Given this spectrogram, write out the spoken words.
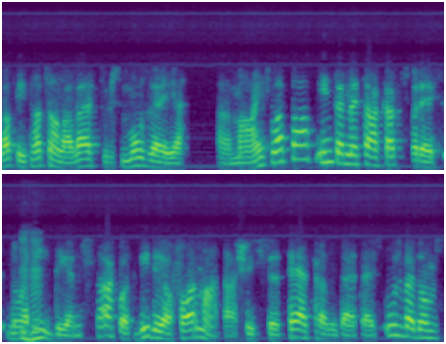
Latvijas Nacionālā vēstures muzeja uh, mājaslapā, internetā. Katrs varēs no -hmm. rītdienas sākot video formātā šis uh, teatralizētais uzvedums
